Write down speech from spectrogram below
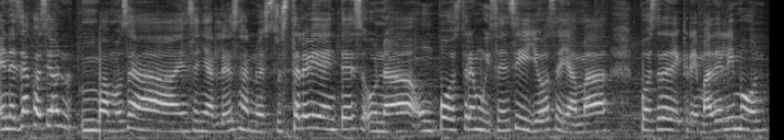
en esta ocasión vamos a enseñarles a nuestros televidentes una, un postre muy sencillo, se llama postre de crema de limón,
